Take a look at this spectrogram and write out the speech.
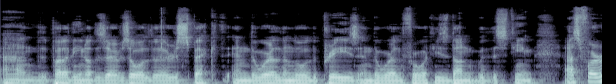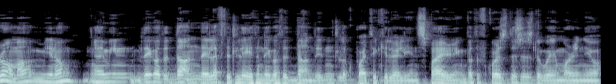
and Palladino deserves all the respect in the world and all the praise in the world for what he's done with this team. As for Roma, you know, I mean, they got it done. They left it late and they got it done. They didn't look particularly inspiring, but of course, this is the way Mourinho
